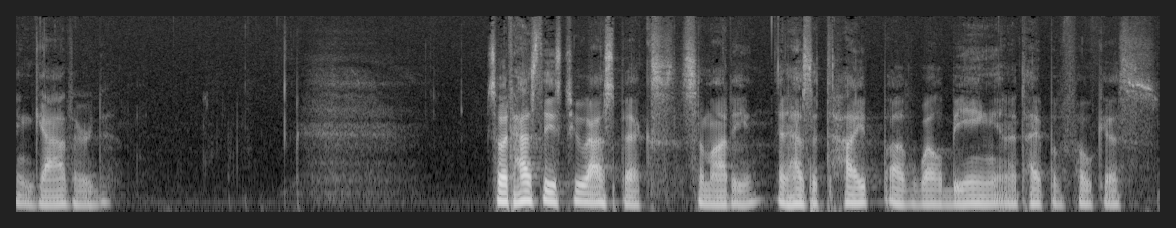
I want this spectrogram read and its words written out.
and gathered. So it has these two aspects, samadhi. It has a type of well-being and a type of focus.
